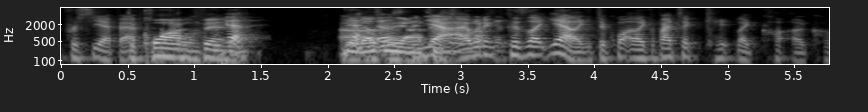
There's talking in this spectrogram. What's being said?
for CFF The Quan full- Finn. Yeah. Yeah, that was my yeah, I wouldn't because like yeah, like to like if I took like K- uh, K-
